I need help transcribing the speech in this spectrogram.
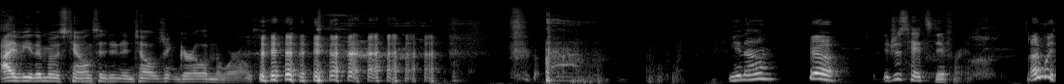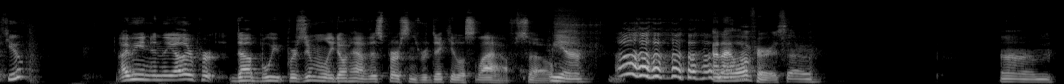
Ivy, the most talented and intelligent girl in the world. You know, yeah. it just hits different. I'm with you. I mean, in the other per- dub, we presumably don't have this person's ridiculous laugh, so. Yeah, and I love her so. Um.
